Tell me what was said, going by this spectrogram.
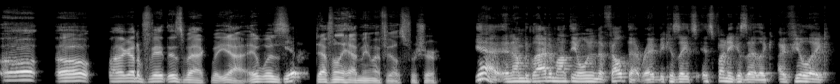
oh, oh, I got to fake this back." But yeah, it was yep. definitely had me in my feels for sure. Yeah, and I'm glad I'm not the only one that felt that, right? Because it's it's funny because I like I feel like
